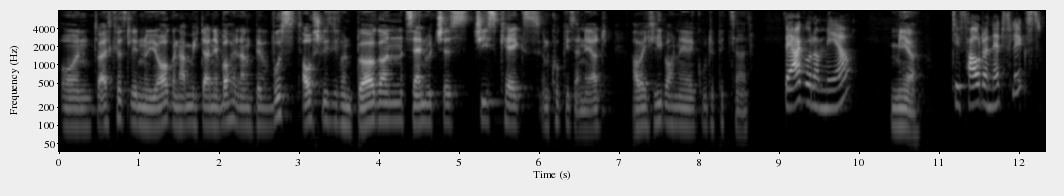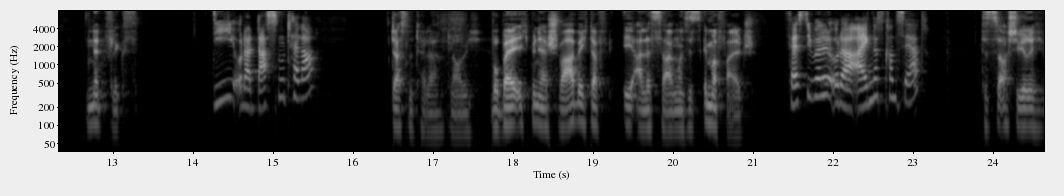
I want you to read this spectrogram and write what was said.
Und war als kürzlich in New York und habe mich da eine Woche lang bewusst ausschließlich von Burgern, Sandwiches, Cheesecakes und Cookies ernährt. Aber ich liebe auch eine gute Pizza. Berg oder Meer? Mehr. TV oder Netflix? Netflix. Die oder das Nutella? Das Nutella, glaube ich. Wobei ich bin ja Schwabe, ich darf eh alles sagen und es ist immer falsch. Festival oder eigenes Konzert? Das ist auch schwierig,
